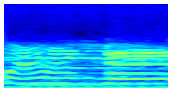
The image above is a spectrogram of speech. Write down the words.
Abraham.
